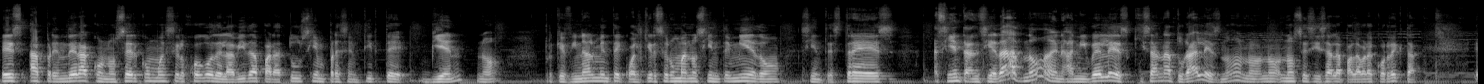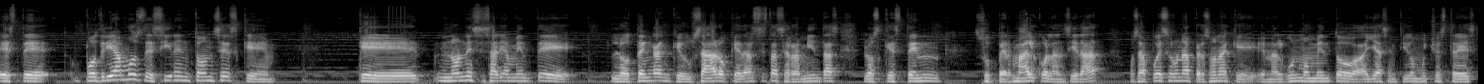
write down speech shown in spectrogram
es aprender a conocer cómo es el juego de la vida para tú siempre sentirte bien, ¿no? Porque finalmente cualquier ser humano siente miedo, siente estrés, siente ansiedad, ¿no? A niveles quizá naturales, ¿no? No, no, no sé si sea la palabra correcta. Este, podríamos decir entonces que, que no necesariamente lo tengan que usar o quedarse estas herramientas los que estén súper mal con la ansiedad. O sea, puede ser una persona que en algún momento haya sentido mucho estrés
